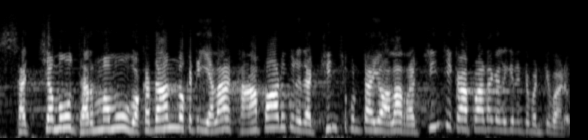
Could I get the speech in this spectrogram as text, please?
సత్యము ధర్మము ఒకదాన్నొకటి ఎలా కాపాడుకుని రక్షించుకుంటాయో అలా రక్షించి కాపాడగలిగినటువంటి వాడు.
